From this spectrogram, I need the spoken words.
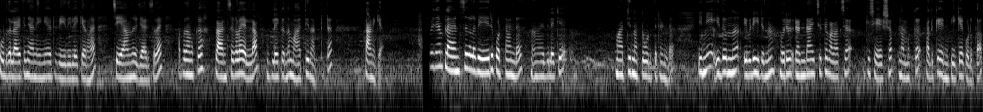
കൂടുതലായിട്ട് ഞാൻ ഇങ്ങനെ ഒരു രീതിയിലേക്ക് അങ്ങ് ചെയ്യാമെന്ന് വിചാരിച്ചത്. അപ്പോൾ നമുക്ക് പ്ലാന്റ്സുകളെ എല്ലാം ഇതിലേക്കൊന്ന് മാറ്റി നട്ടിട്ട് കാണിക്കാം. അപ്പോൾ ഞാൻ പ്ലാന്റ്സുകൾ വേര് പൊട്ടാണ്ട് ഇതിലേക്ക് മാറ്റി നട്ടു കൊടുത്തിട്ടുണ്ട് ഇനി ഇതൊന്ന് ഇവിടെ ഇരുന്ന് ഒരു രണ്ടാഴ്ചത്തെ വളർച്ചയ്ക്ക് ശേഷം നമുക്ക് പതുക്കെ എൻ പി കെ കൊടുക്കാം.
